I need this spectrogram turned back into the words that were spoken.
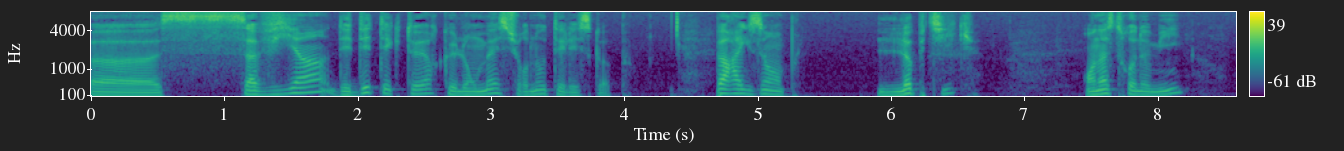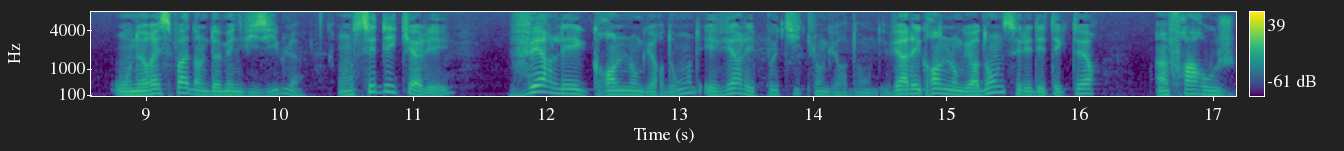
euh, ça vient des détecteurs que l'on met sur nos télescopes. Par exemple, l'optique, en astronomie, on ne reste pas dans le domaine visible, on s'est décalé vers les grandes longueurs d'onde et vers les petites longueurs d'onde. Vers les grandes longueurs d'onde, c'est les détecteurs infrarouges.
